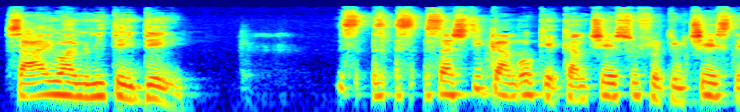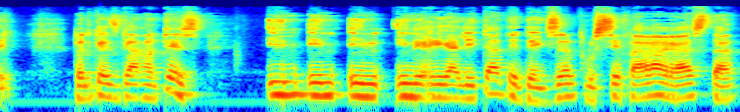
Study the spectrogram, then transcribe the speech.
să ai o anumită idee. Să știi cam, ok, cam ce e sufletul, ce este. Pentru că îți garantez, în, în, în, în realitate, de exemplu, separarea asta,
